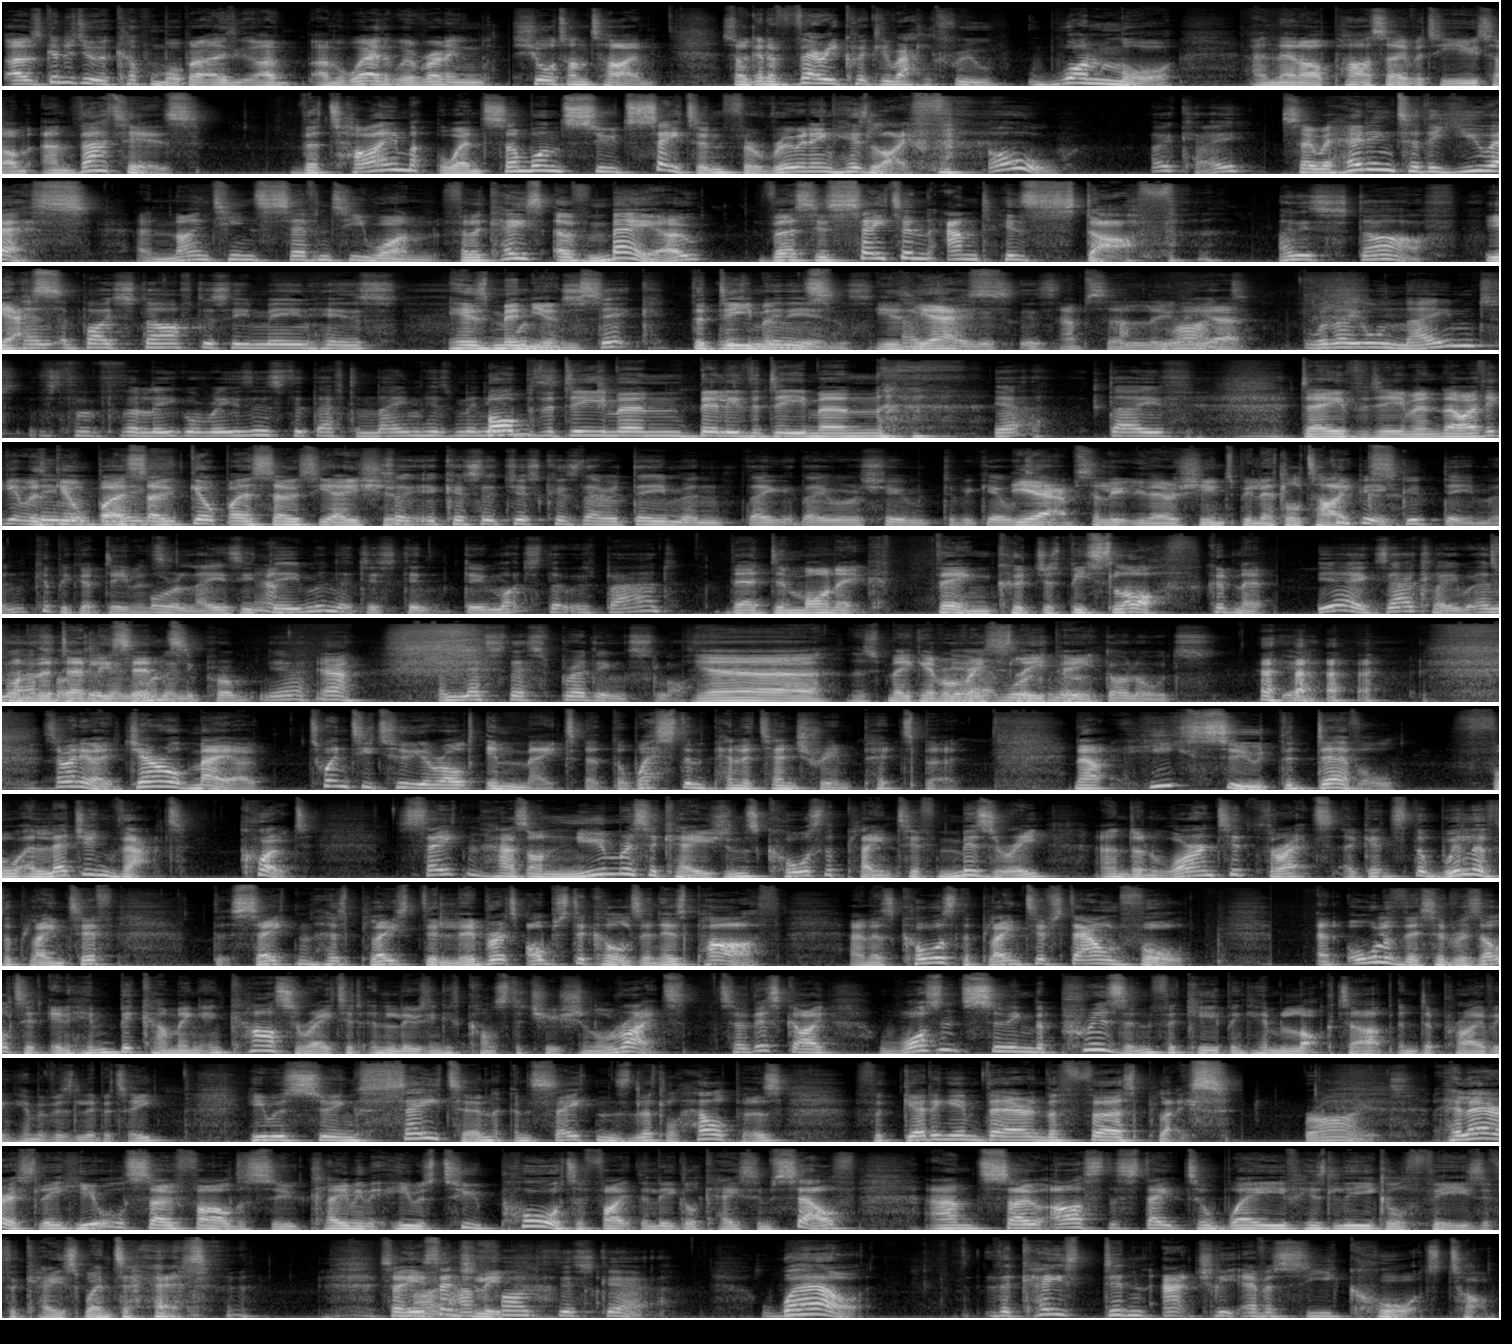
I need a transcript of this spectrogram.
I was going to do a couple more, but I, I'm- I'm aware that we're running short on time, so I'm going to very quickly rattle through one more, and then I'll pass over to you, Tom, and that is the time when someone sued Satan for ruining his life. Oh, okay. So we're heading to the US in 1971 for the case of Mayo versus Satan and his staff. And his staff. Yes. And by staff, does he mean his His minions. stick? The His demons. minions. Yes, Okay, this absolutely, right. yeah. Were they all named for, for legal reasons? Did they have to name his minions? Bob the demon, Billy the demon, Yeah, Dave. Dave the demon. No, I think it was Demon guilt by so, guilt by association. So, because just because they're a demon, they they were assumed to be guilty. yeah, absolutely. They're assumed to be little types. could be a good demon Could be good demons. or a lazy Yeah. demon that just didn't do much that was bad. Their demonic thing could just be sloth, couldn't it? Yeah, exactly. And one of the deadly sins. Yeah. Yeah. unless they're spreading sloth. Yeah, that's making everyone Yeah, very sleepy. McDonald's. Yeah, So anyway, Gerald Mayo, 22-year-old inmate at the Western Penitentiary in Pittsburgh. Now, he sued the devil for alleging that, quote, Satan has on numerous occasions caused the plaintiff misery and unwarranted threats against the will of the plaintiff, that Satan has placed deliberate obstacles in his path and has caused the plaintiff's downfall. And all of this had resulted in him becoming incarcerated and losing his constitutional rights. So this guy wasn't suing the prison for keeping him locked up and depriving him of his liberty. He was suing Satan and Satan's little helpers for getting him there in the first place. right. Hilariously, he also filed a suit claiming that he was too poor to fight the legal case himself, and so asked the state to waive his legal fees if the case went ahead. so he Right, essentially how far did this get? well, the case didn't actually ever see court, Tom.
